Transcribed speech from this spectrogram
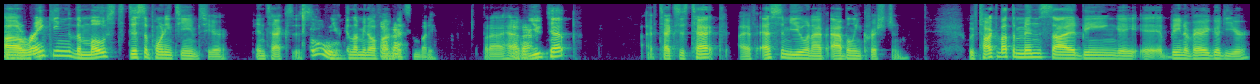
Uh, Mhm. ranking the most disappointing teams here in Texas. Ooh, You can let me know if I've missed somebody. But I have Okay. UTEP, I have Texas Tech, I have SMU, and I have Abilene Christian. We've talked about the men's side being a eh, being a very good year,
